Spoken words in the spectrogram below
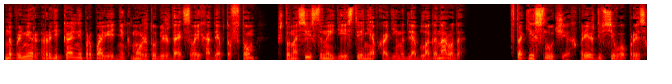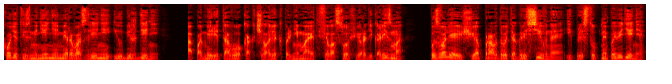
Например, радикальный проповедник может убеждать своих адептов в том, что насильственные действия необходимы для блага народа. В таких случаях прежде всего происходят изменения мировоззрения и убеждений, а по мере того, как человек принимает философию радикализма, позволяющую оправдывать агрессивное и преступное поведение,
